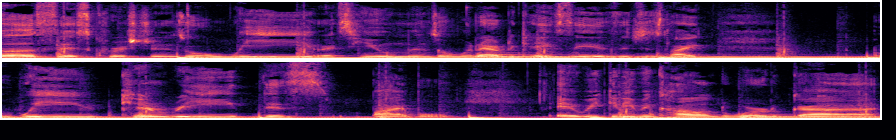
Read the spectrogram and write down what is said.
us as Christians or we as humans or whatever the case is, it's just like we can read this Bible and we can even call it the Word of God,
